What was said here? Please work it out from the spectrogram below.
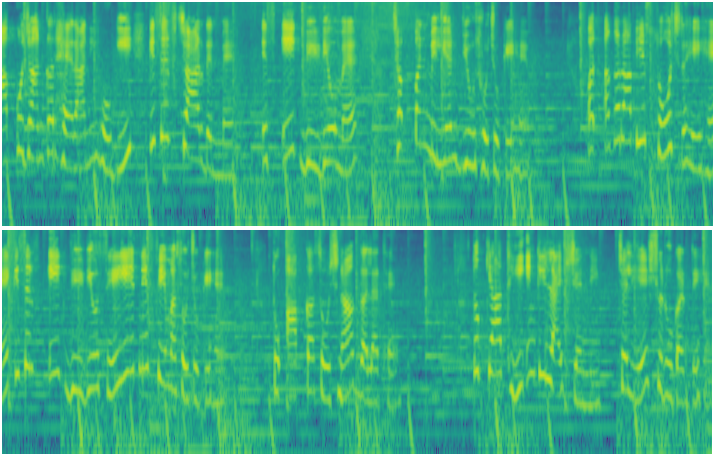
आपको जानकर हैरानी होगी कि सिर्फ़ चार दिन में इस एक वीडियो में छप्पन मिलियन व्यूज़ हो चुके हैं। और अगर आप ये सोच रहे हैं कि सिर्फ़ एक वीडियो से ये इतने फ़ेमस हो चुके हैं तो आपका सोचना गलत है। तो क्या थी इनकी लाइफ जर्नी चलिए शुरू करते हैं।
